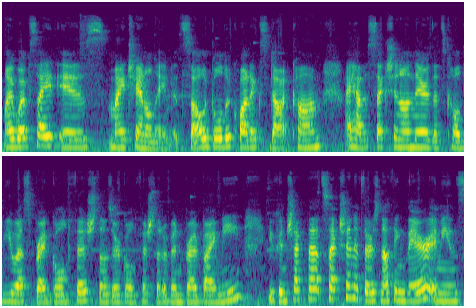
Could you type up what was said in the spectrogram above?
My website is my channel name. It's solidgoldaquatics.com. I have a section on there that's called US bred goldfish. Those are goldfish that have been bred by me. You can check that section. If there's nothing there, it means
